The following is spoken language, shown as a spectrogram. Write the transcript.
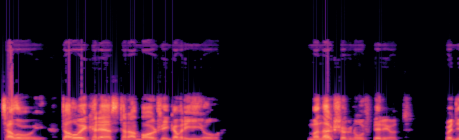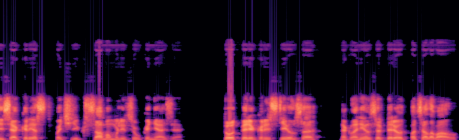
Целуй, целуй крест, раб Божий Гавриил. Монах шагнул вперед, поднеся крест почти к самому лицу князя. Тот перекрестился, наклонился вперед, поцеловал.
